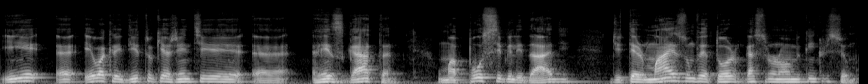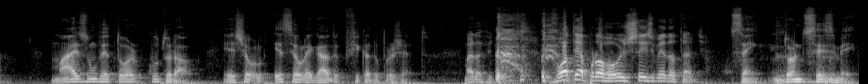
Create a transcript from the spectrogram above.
e eu acredito que a gente resgata uma possibilidade de ter mais um vetor gastronômico em Criciúma, mais um vetor cultural. Esse é o, esse é o legado que fica do projeto. Maravilha. Vota e aprova hoje, seis e meia da tarde. 100, em torno de seis e meio.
